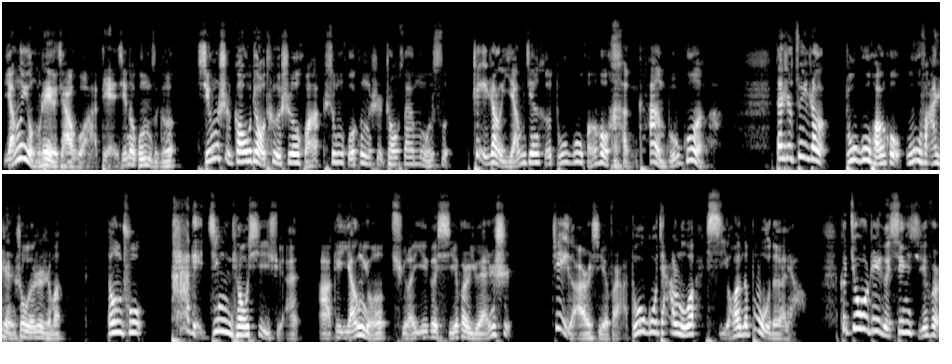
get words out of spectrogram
杨勇这个家伙啊，典型的公子哥，行事高调，特奢华，生活更是朝三暮四，这让杨坚和独孤皇后很看不惯啊。但是最让独孤皇后无法忍受的是什么？当初他给精挑细选啊，给杨勇娶了一个媳妇袁氏。这个儿媳妇啊，独孤伽罗喜欢的不得了，可就这个新媳妇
